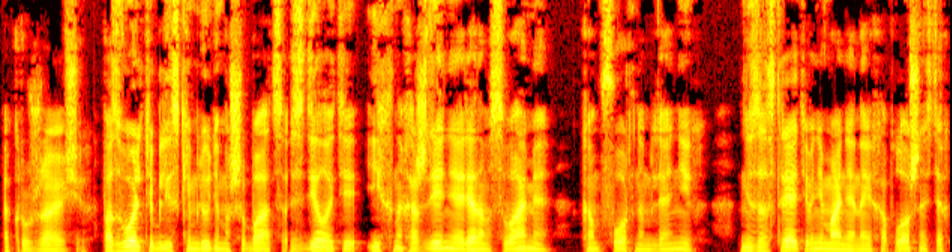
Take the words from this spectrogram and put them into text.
окружающих. Позвольте близким людям ошибаться. Сделайте их нахождение рядом с вами комфортным для них. Не заостряйте внимание на их оплошностях,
